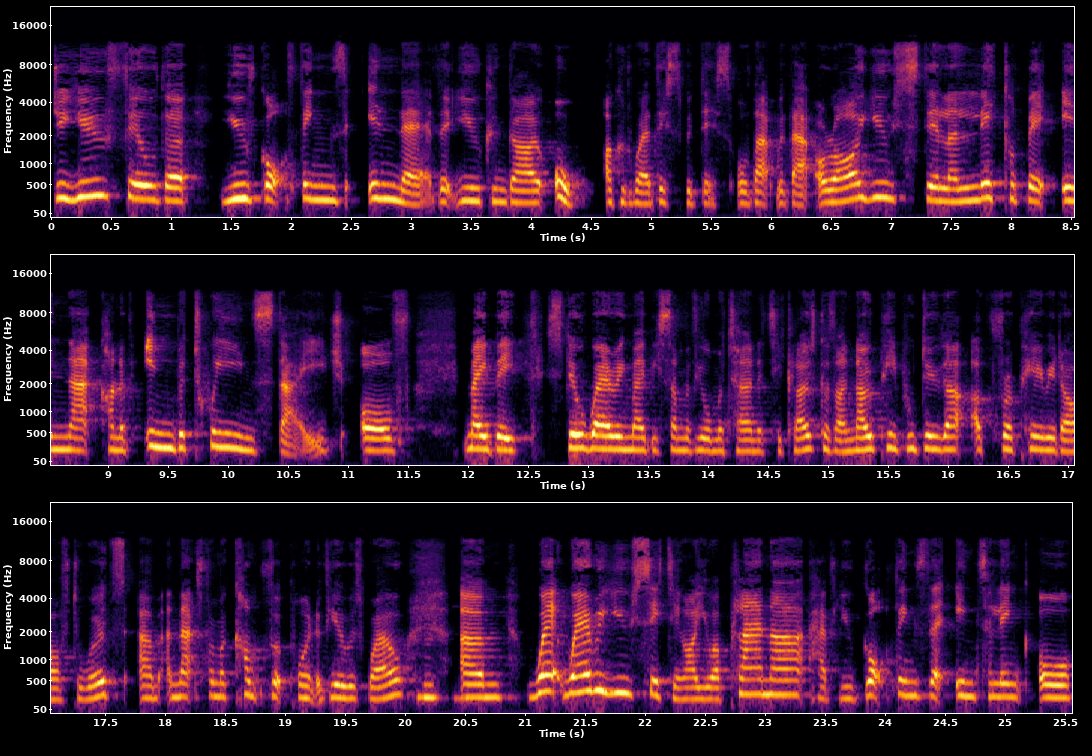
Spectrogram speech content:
do you feel that you've got things in there that you can go oh I could wear this with this or that with that? Or are you still a little bit in that kind of in between stage of maybe still wearing maybe some of your maternity clothes? Because I know people do that for a period afterwards. Um, and that's from a comfort point of view as well. Mm-hmm. Um, where, where are you sitting? Are you a planner? Have you got things that interlink? Or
